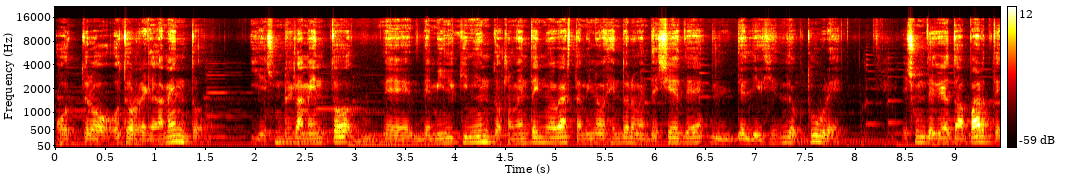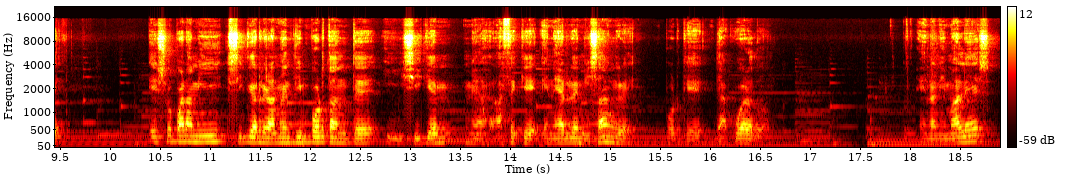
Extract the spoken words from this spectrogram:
otro, otro reglamento. Y es un reglamento de, de 1599 hasta 1997, del 17 de octubre. Es un decreto aparte eso para mí sí que es realmente importante y sí que me hace que enerve mi sangre, porque, de acuerdo, en animales,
